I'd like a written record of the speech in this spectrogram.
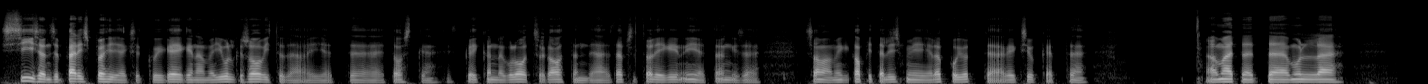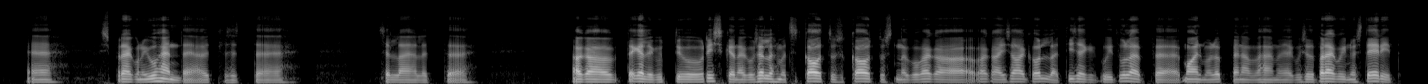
siis on see päris põhi, eks, et kui keegi enam ei julge soovitada või et, et ostke, sest kõik on nagu lootuse kaotanud ja täpselt oligi nii, et ongi see sama mingi kapitalismi lõpujutt ja kõik sihuke, et aga ma mäletan, et äh, mul eh, siis praegune juhendaja ütles, et eh, sel ajal, et aga tegelikult ju riske nagu selles mõttes, et kaotus, kaotust nagu väga, väga ei saagi olla, et isegi kui tuleb maailma lõpp enam-vähem ja kui sa praegu investeerid,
